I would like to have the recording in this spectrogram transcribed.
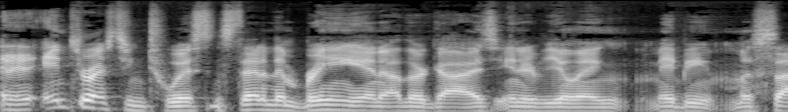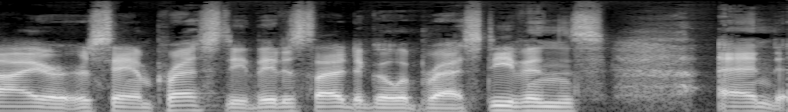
And an interesting twist, instead of them bringing in other guys interviewing maybe Masai or, or Sam Presti, they decided to go with Brad Stevens and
